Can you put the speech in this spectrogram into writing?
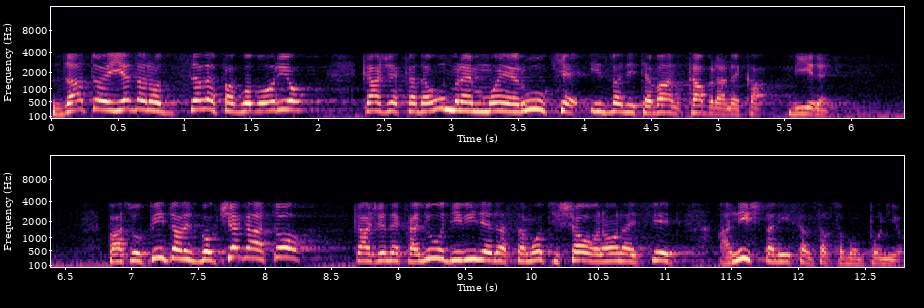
Zato je jedan od Selefa govorio, kaže, kada umrem moje ruke, izvadite van kabra neka vire. Pa su pitali zbog čega to, kaže neka ljudi vide da sam otišao na onaj svijet, a ništa nisam sa sobom ponio.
